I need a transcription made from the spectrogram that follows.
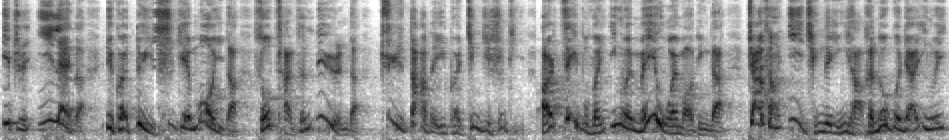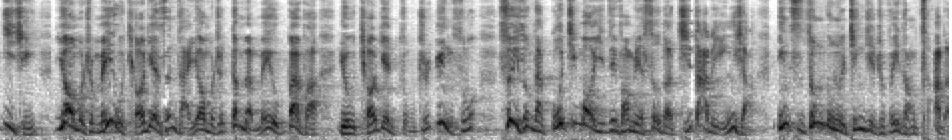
一直依赖的一块对世界贸易的所产生利润的巨大的一块经济实体。而这部分因为没有外贸订单，加上疫情的影响，很多国家因为疫情，要么是没有条件生产，要么是根本没有办法有条件组织运输，所以说呢，国际贸易这方面受到极大的影响。因此，中共的经济是非常差的，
